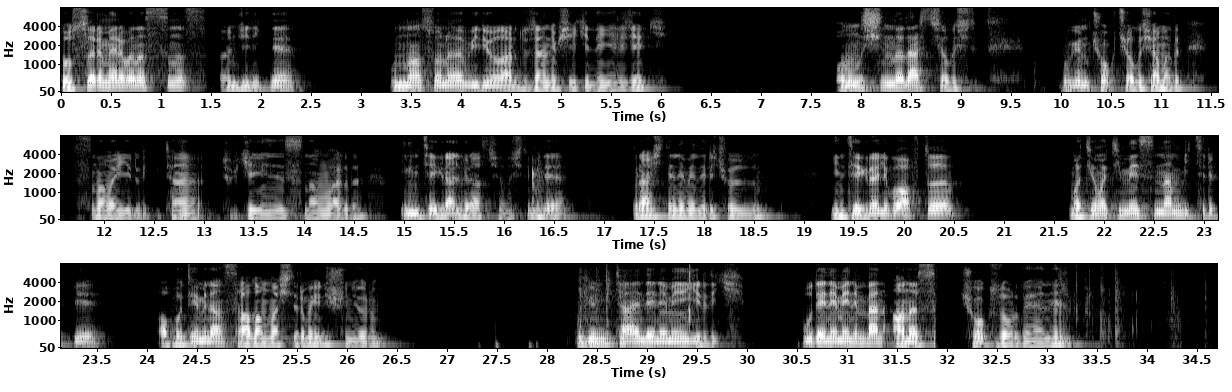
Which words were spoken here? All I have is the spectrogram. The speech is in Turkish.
Dostlarım merhaba nasılsınız? Öncelikle bundan sonra videolar düzenli bir şekilde gelecek. Onun dışında ders çalıştık. Bugün çok çalışamadık. Sınava girdik bir tane. Türkiye genel sınav vardı. İntegral biraz çalıştım. Bir de branş denemeleri çözdüm. İntegrali bu hafta matematik mesleğinden bitirip bir apotemiden sağlamlaştırmayı düşünüyorum. Bugün bir tane denemeye girdik. Bu denemenin ben anası çok zordu yani.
